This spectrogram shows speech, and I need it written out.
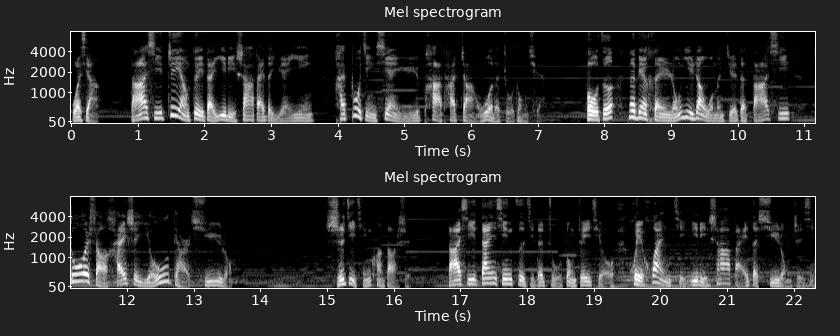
我想，达西这样对待伊丽莎白的原因。还不仅限于怕他掌握了主动权，否则那便很容易让我们觉得达西多少还是有点虚荣。实际情况倒是，达西担心自己的主动追求会唤起伊丽莎白的虚荣之心。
